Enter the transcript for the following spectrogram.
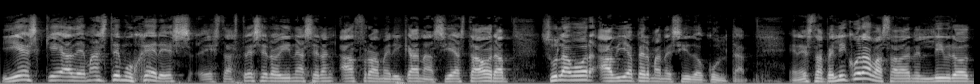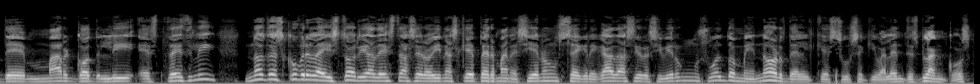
Y es que además de mujeres, estas tres heroínas eran afroamericanas y hasta ahora su labor había permanecido oculta. En esta película, basada en el libro de Margot Lee Stethely, nos descubre la historia de estas heroínas que permanecieron segregadas y recibieron un sueldo menor del que sus equivalentes blancos,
